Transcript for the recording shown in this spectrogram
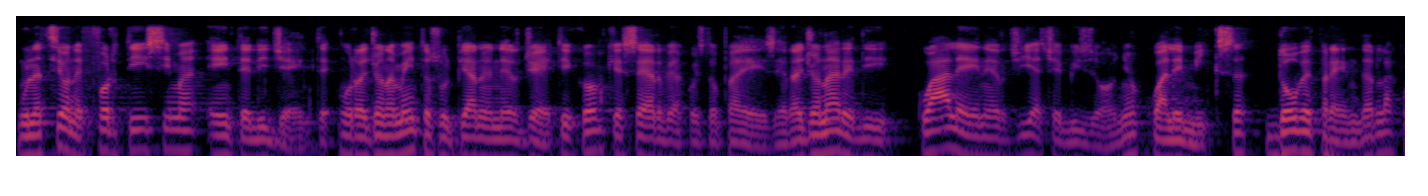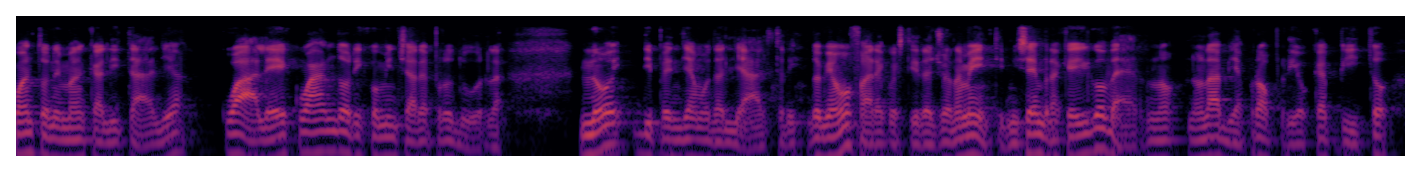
Un'azione fortissima e intelligente, un ragionamento sul piano energetico che serve a questo Paese, ragionare di quale energia c'è bisogno, quale mix, dove prenderla, quanto ne manca all'Italia, quale e quando ricominciare a produrla. Noi dipendiamo dagli altri, dobbiamo fare questi ragionamenti. Mi sembra che il governo non abbia proprio capito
